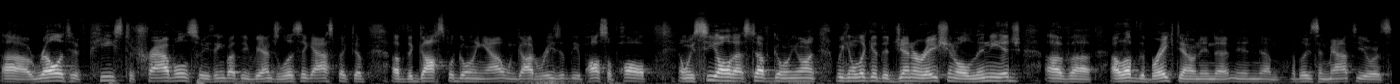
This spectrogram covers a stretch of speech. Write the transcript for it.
Uh, relative peace to travel. So you think about the evangelistic aspect of, of the gospel going out when God raised up the Apostle Paul, and we see all that stuff going on. We can look at the generational lineage of, uh, I love the breakdown in, uh, in um, I believe it's in Matthew, it's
